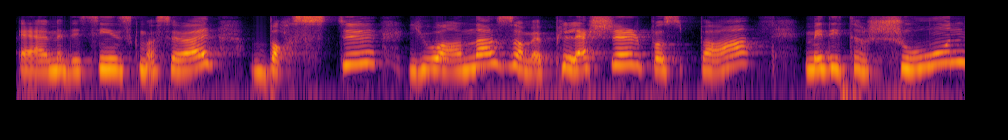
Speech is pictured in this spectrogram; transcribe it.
er medisinsk massør, Bastu, Joanna, som er pleasure på spa, meditasjon,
